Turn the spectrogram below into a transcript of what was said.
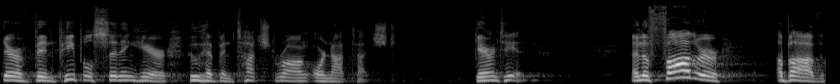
there have been people sitting here who have been touched wrong or not touched. Guarantee it. And the Father above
